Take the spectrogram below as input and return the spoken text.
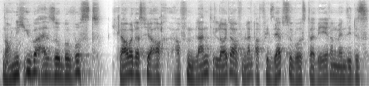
noch nicht überall so bewusst. Ich glaube, dass wir auch auf dem Land, die Leute auf dem Land auch viel selbstbewusster wären, wenn sie das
